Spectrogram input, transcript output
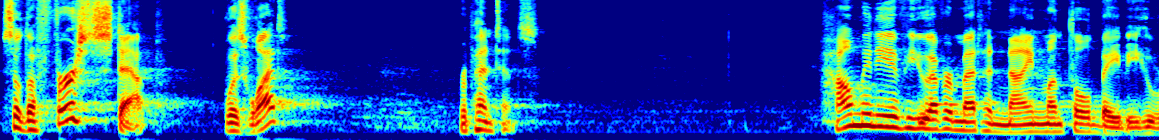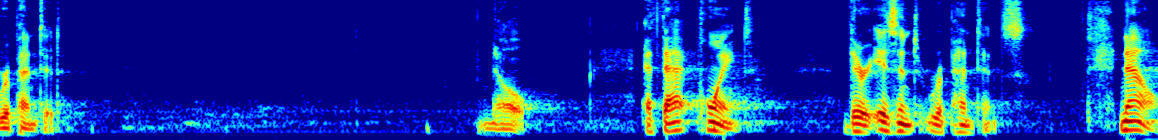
So the first step was what? Repentance. How many of you ever met a nine month old baby who repented? No. At that point, there isn't repentance. Now,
